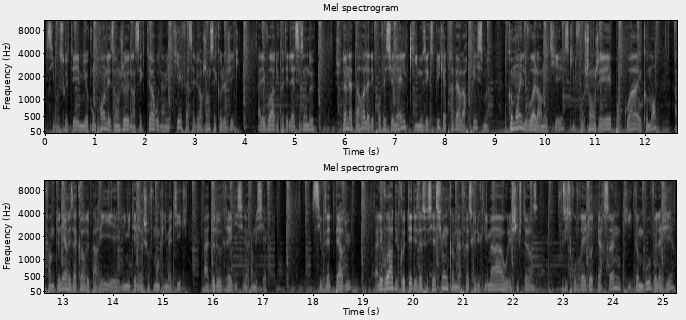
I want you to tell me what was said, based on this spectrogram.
Si vous souhaitez mieux comprendre les enjeux d'un secteur ou d'un métier face à l'urgence écologique, allez voir du côté de la saison 2. Je donne la parole à des professionnels qui nous expliquent à travers leur prisme comment ils voient leur métier, ce qu'il faut changer, pourquoi et comment, afin de tenir les accords de Paris et limiter le réchauffement climatique à 2 degrés d'ici la fin du siècle. Si vous êtes perdu, allez voir du côté des associations comme la Fresque du Climat ou les Shifters. Vous y trouverez d'autres personnes qui, comme vous, veulent agir,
